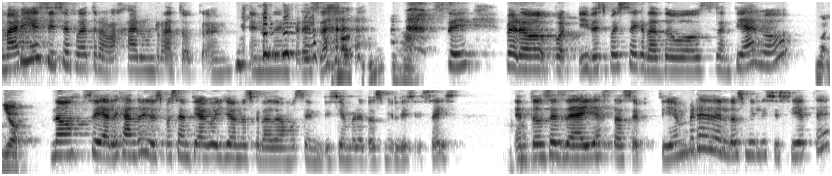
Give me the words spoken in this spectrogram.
María sí se fue a trabajar un rato en una empresa. sí, pero y después se graduó Santiago no, yo. No, sí, Alejandro y después Santiago y yo nos graduamos en diciembre de 2016. Entonces, de ahí hasta septiembre del 2017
